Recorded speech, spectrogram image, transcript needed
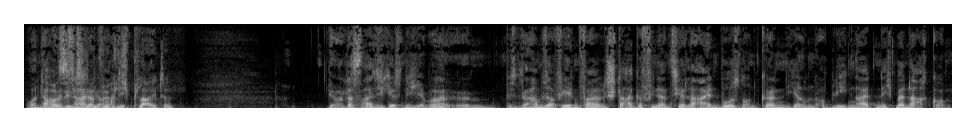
und Aber sind sie dann wirklich pleite? Ja, das, das, weiß ich jetzt nicht, aber ne? ähm, da haben sie auf jeden Fall starke finanzielle Einbußen und können ihren Obliegenheiten nicht mehr nachkommen.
